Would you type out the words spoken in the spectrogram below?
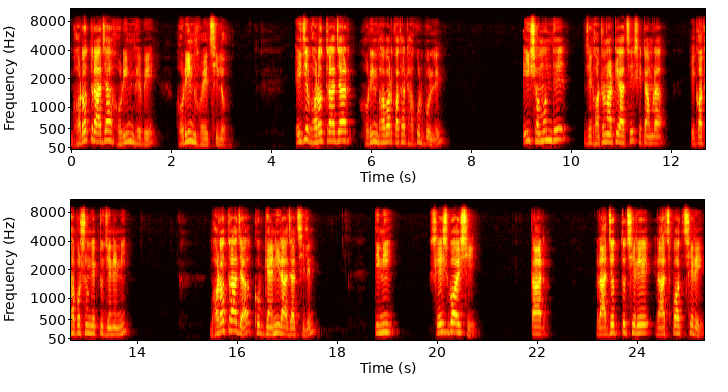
ভরত রাজা হরিণ ভেবে হরিণ হয়েছিল। এই যে ভরত রাজার হরিণ ভাবার কথা ঠাকুর বললেন, এই সম্বন্ধে যে ঘটনাটি আছে সেটা আমরা এই কথা প্রসঙ্গে একটু জেনে নিই। ভরত রাজা খুব জ্ঞানী রাজা ছিলেন। তিনি শেষ বয়সে তার রাজত্ব ছেড়ে, রাজপথ ছেড়ে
